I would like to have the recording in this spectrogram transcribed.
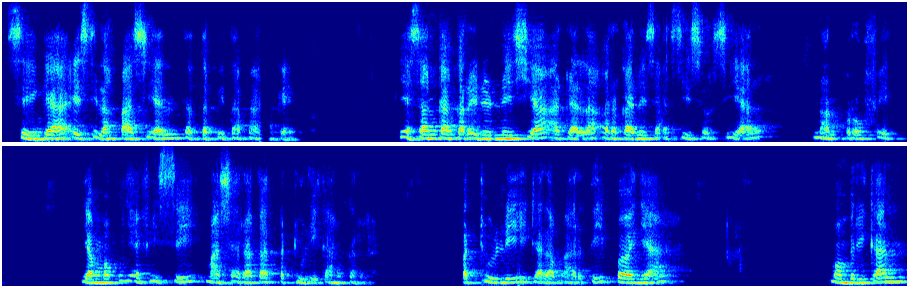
Sehingga istilah pasien tetap kita pakai. Yayasan Kanker Indonesia adalah organisasi sosial non-profit yang mempunyai visi masyarakat peduli kanker. Peduli dalam arti banyak memberikan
